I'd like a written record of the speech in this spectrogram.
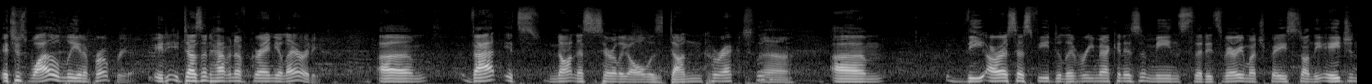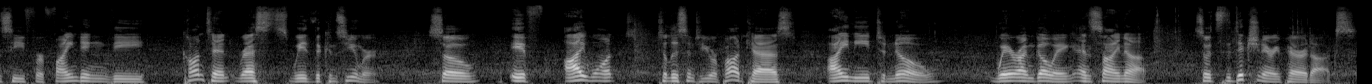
It's just wildly inappropriate. It, it doesn't have enough granularity. Um, that it's not necessarily always done correctly. Yeah. Um, the RSS feed delivery mechanism means that it's very much based on the agency for finding the content rests with the consumer. So if I want to listen to your podcast, I need to know where I'm going and sign up. So it's the dictionary paradox.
